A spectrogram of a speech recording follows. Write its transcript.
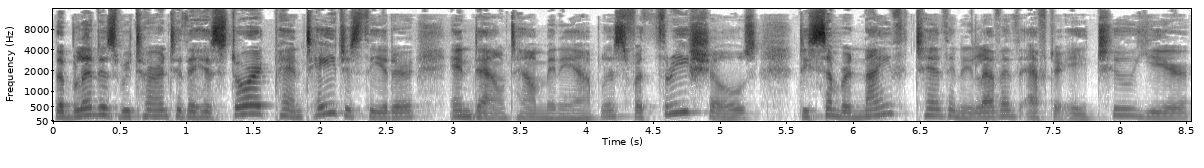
the Blenders return to the historic Pantages Theater in downtown Minneapolis for three shows December 9th, 10th, and 11th after a two year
